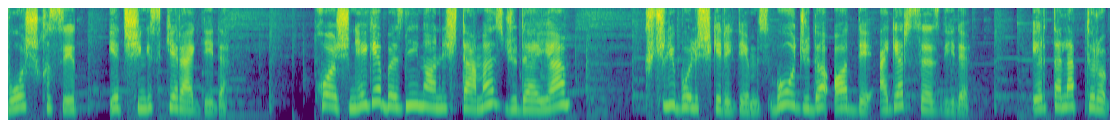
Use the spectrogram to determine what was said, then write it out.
bo'sh his etishingiz kerak deydi. Xo'sh nega bizning nonushtamiz judayam kuchli bo'lishi kerak deymiz? Bu juda oddiy agar siz deydi ertalab turib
